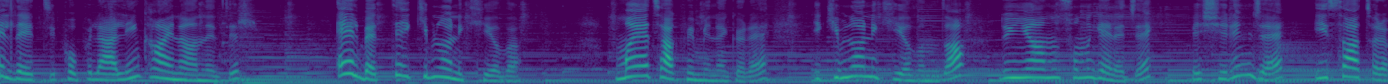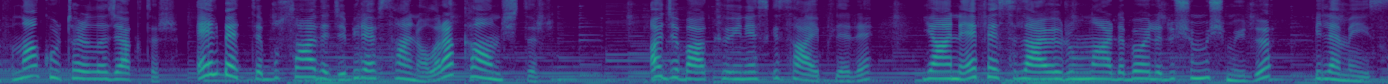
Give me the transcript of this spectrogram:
elde ettiği popülerliğin kaynağı nedir? Elbette 2012 yılı. Maya takvimine göre 2012 yılında dünyanın sonu gelecek ve Şirince İsa tarafından kurtarılacaktır. Elbette bu sadece bir efsane olarak kalmıştır. Acaba köyün eski sahipleri yani Efesliler ve Rumlar da böyle düşünmüş müydü? Bilemeyiz.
